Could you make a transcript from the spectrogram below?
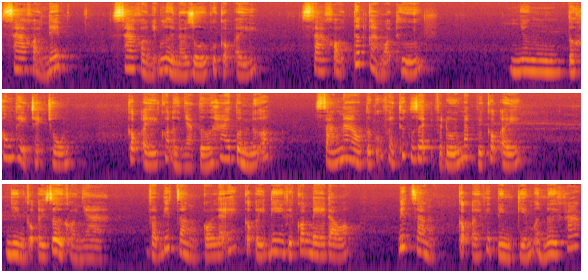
Xa khỏi nết Xa khỏi những lời nói dối của cậu ấy, Xa khỏi tất cả mọi thứ. Nhưng tớ không thể chạy trốn. Cậu ấy còn ở nhà tớ 2 tuần nữa. Sáng nào tớ cũng phải thức dậy và đối mặt với cậu ấy. Nhìn cậu ấy rời khỏi nhà Và biết rằng có lẽ cậu ấy đi với con bé đó. Biết rằng cậu ấy phải tìm kiếm ở nơi khác.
